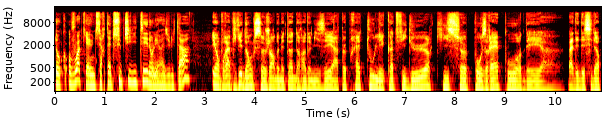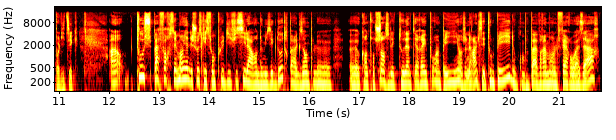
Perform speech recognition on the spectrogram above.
Donc on voit qu'il y a une certaine subtilité dans les résultats. Et on pourrait appliquer donc ce genre de méthode de randomiser à, à peu près tous les cas de figure qui se poseraient pour des pas des décideurs politiques alors, tous, pas forcément. Il y a des choses qui sont plus difficiles à randomiser que d'autres. Par exemple, euh, euh, quand on change les taux d'intérêt pour un pays, en général, c'est tout le pays, donc on ne peut pas vraiment le faire au hasard.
